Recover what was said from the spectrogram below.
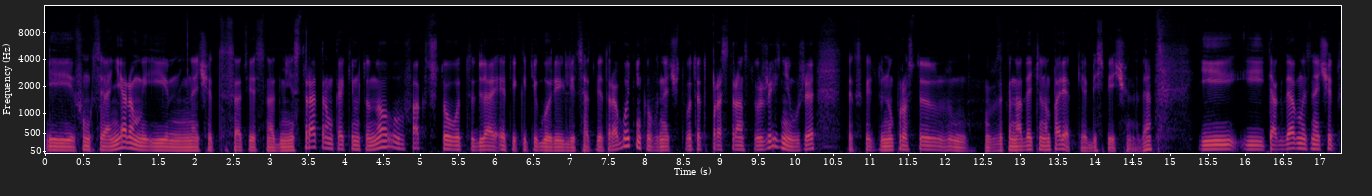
и функционером, и, значит, соответственно, администратором каким-то, но факт, что вот для этой категории лиц ответ работников, значит, вот это пространство жизни уже, так сказать, ну, просто в законодательном порядке обеспечено. Да? И, и тогда мы, значит,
